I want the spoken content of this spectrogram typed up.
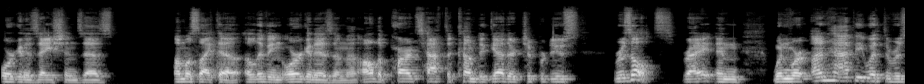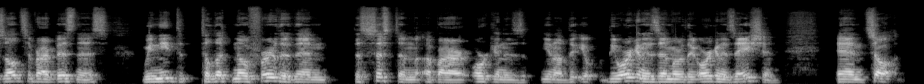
organizations as almost like a, a living organism. All the parts have to come together to produce results, right? And when we're unhappy with the results of our business, we need to, to look no further than the system of our organism, you know, the, the organism or the organization. And so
